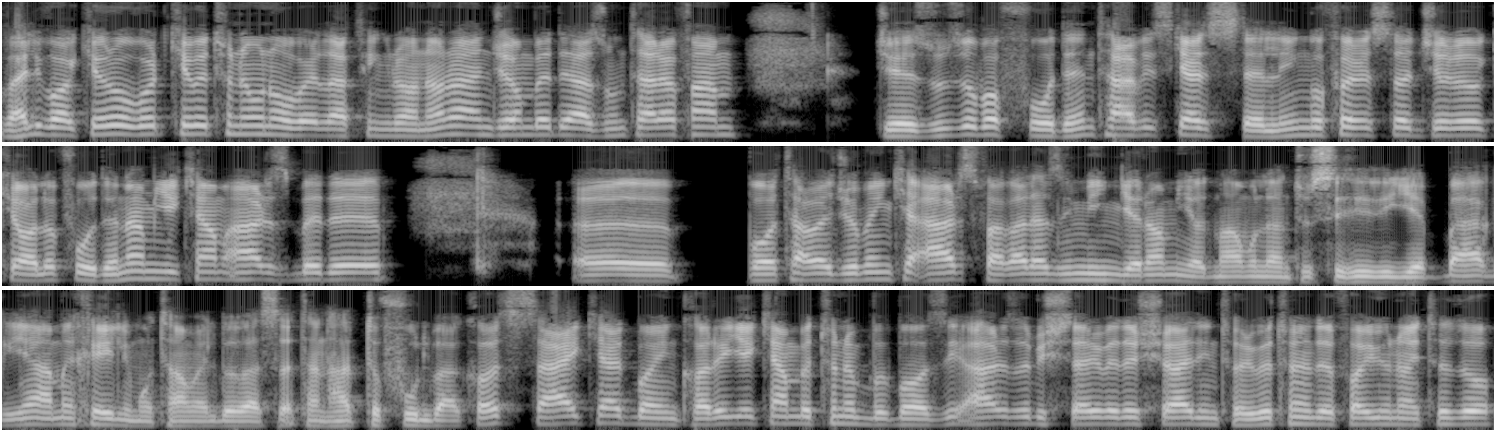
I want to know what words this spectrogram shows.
ولی واکر اوورد که بتونه اون overlapping run ا رو انجام بده. از اون طرف هم جزوز رو با فودن تعویض کرد استرلینگ و فرستاد جلو که حالا فودن هم یکم عرض بده. با توجه به اینکه عرض فقط از این وینگرا میاد معمولا تو سیتی دیگه بقیه همه خیلی متمایل به وسطن. حتی فول بک ها سعی کرد با این کار یکم بتونه به بازی عرض بیشتری بده شاید اینطوری بتونه دفاع یونایتد رو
